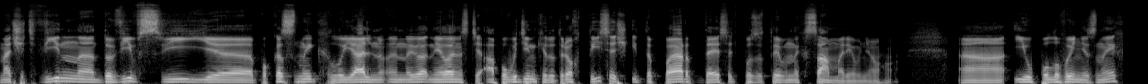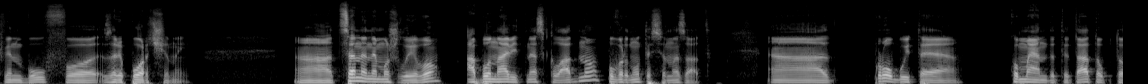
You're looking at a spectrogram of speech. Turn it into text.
Значить, він е, довів свій е, показник лояльно, не лояльності, а поведінки до 3000, і тепер 10 позитивних самарів в нього. Е, і у половині з них він був зарепорчений. Це не неможливо, або навіть не складно повернутися назад. Пробуйте комендити, та, тобто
